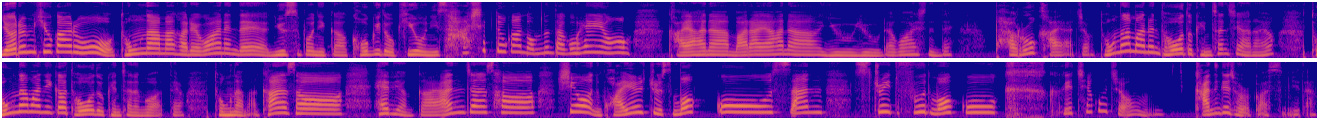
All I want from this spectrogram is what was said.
여름 휴가로 동남아 가려고 하는데 뉴스 보니까 거기도 기온이 40도가 넘는다고 해요. 가야 하나 말아야 하나 유유라고 하시는데 바로 가야죠. 동남아는 더워도 괜찮지 않아요? 동남아니까 더워도 괜찮은 것 같아요. 동남아 가서 해변가에 앉아서 시원 과일 주스 먹고 싼 스트리트 푸드 먹고 그게 최고죠. 가는 게 좋을 것 같습니다.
